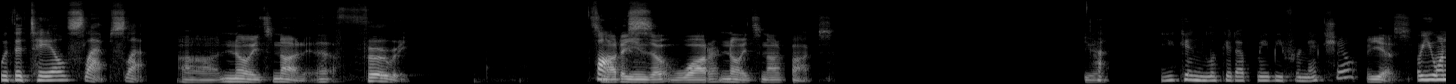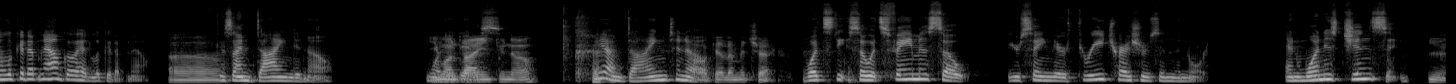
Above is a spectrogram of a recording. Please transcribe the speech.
with a tail, slap, slap. Uh, no, it's not. Uh, furry. It's not in the water. No, it's not a fox. Yeah. You can look it up maybe for next show, Yes. or you want to look it up now? Go ahead, look it up now, Uh, because I'm dying to know. You want dying is. to know? Yeah, I'm dying to know. Okay, let me check. What's the so it's famous? So you're saying there are three treasures in the north, and one is ginseng, Yeah.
